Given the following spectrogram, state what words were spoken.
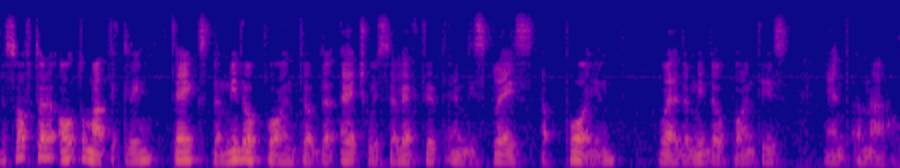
The software automatically takes the middle point of the edge we selected and displays a point where the middle point is and an arrow.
